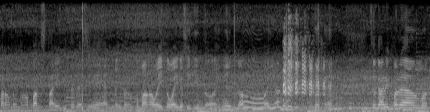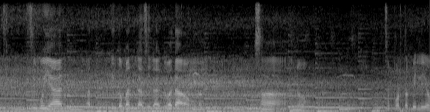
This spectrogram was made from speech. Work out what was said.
Parang may mga fans tayo dito guys. Ayan, may mga kumangaway-kaway kasi dito. Hello! Ayan. so galing pa lang Sibuyan at dito banda sila duwadaong sa ano sa Portobello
